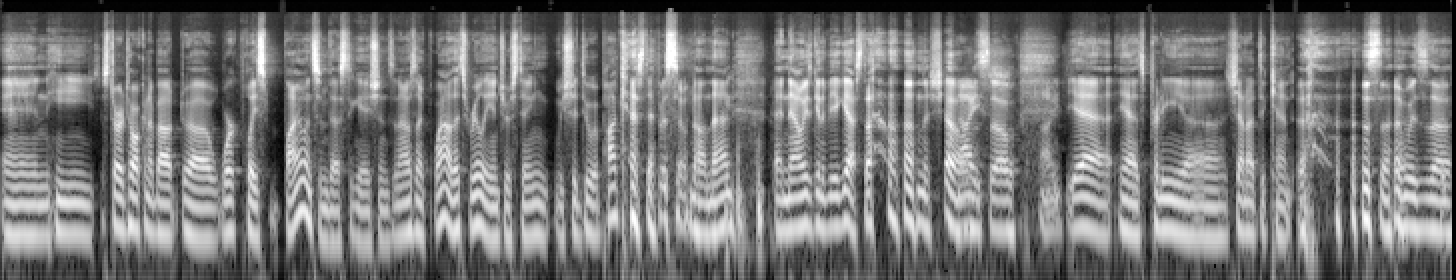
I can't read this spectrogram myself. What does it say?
and he started talking about uh, workplace violence investigations, and I was like, "Wow, that's really interesting. We should do a podcast episode on that." and now he's going to be a guest on the show. Nice. So, nice. yeah, yeah, it's pretty. Uh, shout out to Kent. so it was uh,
